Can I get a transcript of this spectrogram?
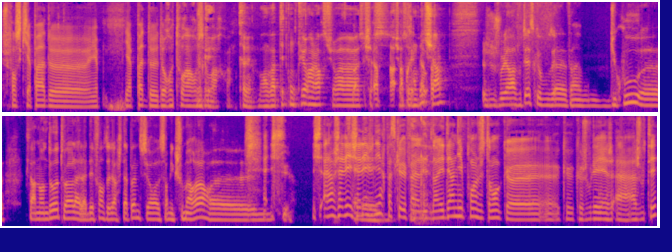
Je pense qu'il n'y a pas de, il y a, il y a pas de, de retour à recevoir. Quoi. Très bien. Bon, on va peut-être conclure alors sur, euh, sur, sur ce après- après- Charles. je voulais rajouter, est-ce que vous, avez, enfin, du coup, euh, Fernando, toi, la, la défense de Verstappen sur sur Mick Schumacher, euh, tu- Alors j'allais j'allais venir parce que dans les derniers points justement que euh, que, que je voulais ajouter,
